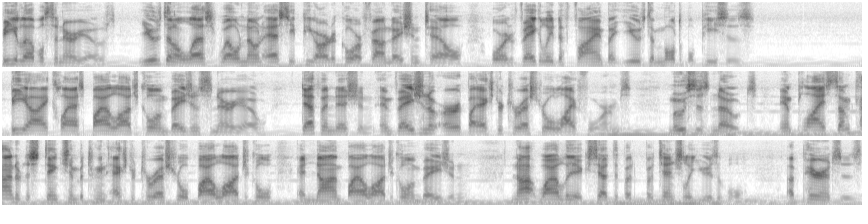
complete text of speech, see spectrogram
B-level scenarios used in a less well-known SCP article or Foundation tell, or vaguely defined but used in multiple pieces. BI-Class Biological Invasion Scenario Definition: Invasion of Earth by extraterrestrial lifeforms. Moose's Notes implies some kind of distinction between extraterrestrial biological and non-biological invasion. Not widely accepted but potentially usable. Appearances:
